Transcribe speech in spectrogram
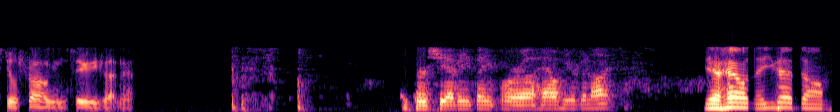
still strong in the series right now. Chris, do you have anything for uh, Hal here tonight? Yeah, Hal. Now you've had um,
